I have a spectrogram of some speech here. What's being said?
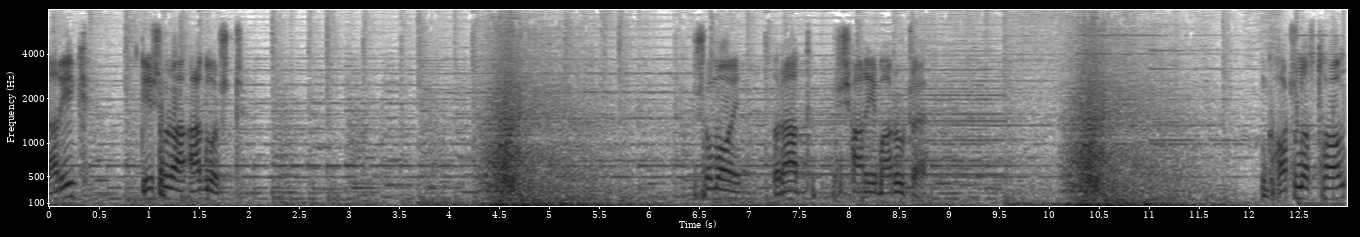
তারিখ, তেসরা আগস্ট। সময়, রাত সাড়ে বারোটা। ঘটনাস্থল,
